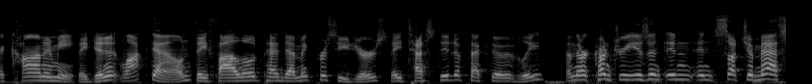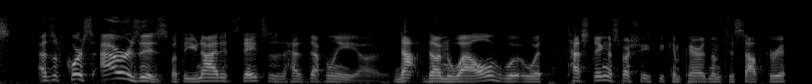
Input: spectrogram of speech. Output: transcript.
economy. They didn't lock down, they followed pandemic procedures, they tested effectively, and their country isn't in, in such a mess as of course ours is. But the United States is, has definitely uh, not done well w- with testing, especially if you compare them to South Korea.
